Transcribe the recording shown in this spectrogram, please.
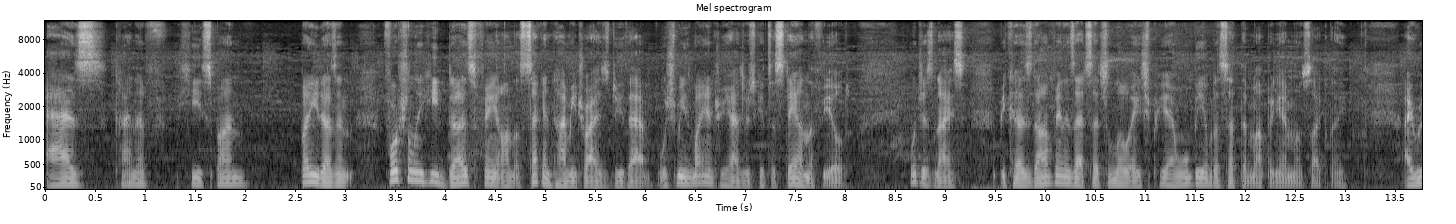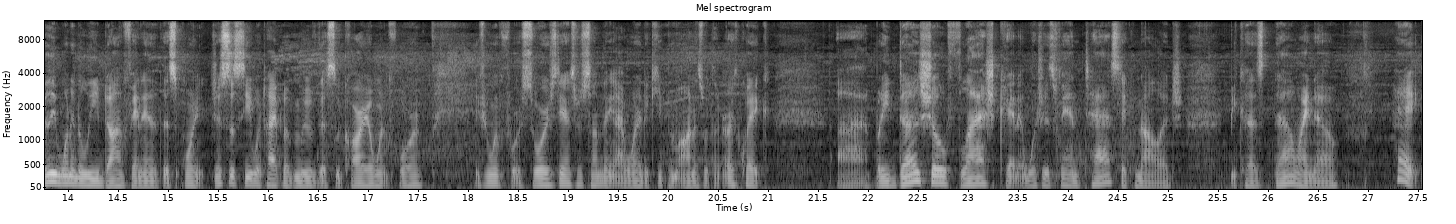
as kind of he spun, but he doesn't. Fortunately, he does faint on the second time he tries to do that, which means my entry hazards get to stay on the field, which is nice, because Donphan is at such low HP, I won't be able to set them up again, most likely. I really wanted to leave Donphan in at this point, just to see what type of move this Lucario went for. If he went for a Swords Dance or something, I wanted to keep him honest with an Earthquake. Uh, but he does show Flash Cannon, which is fantastic knowledge, because now I know, hey,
